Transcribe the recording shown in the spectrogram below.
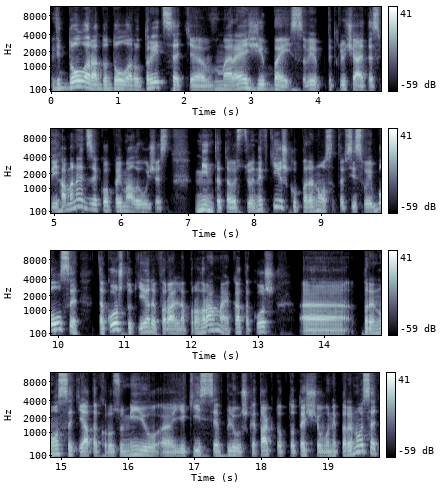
від долара до долару 30 е, в мережі Base. Ви підключаєте свій гаманець, з якого приймали участь, мінтите ось цю nft переносите всі свої болси. Також тут є реферальна програма, яка також приносить, я так розумію, е, якісь плюшки. Так, тобто, те, що вони переносять.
